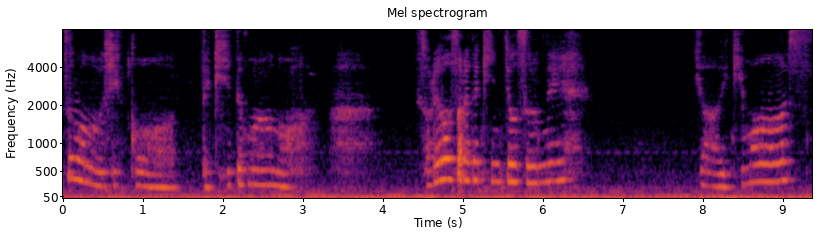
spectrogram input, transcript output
つものおしっこって聞いてもらうの。それはそれで緊張するね。じゃあ行きます。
